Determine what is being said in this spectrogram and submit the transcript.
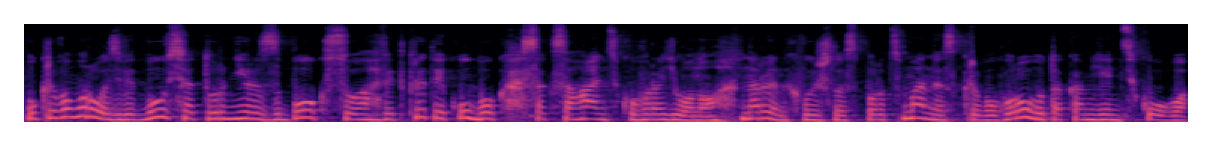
У Кривому Розі відбувся турнір з боксу. Відкритий кубок Саксаганського району. На ринг вийшли спортсмени з Кривого Рогу та Кам'янського.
